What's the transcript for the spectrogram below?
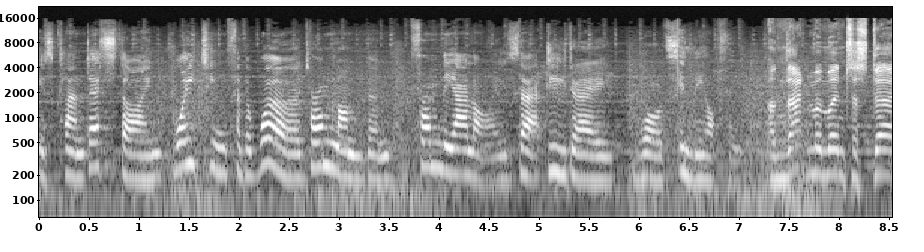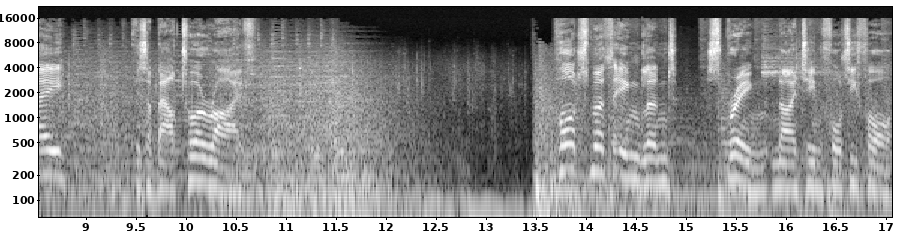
is clandestine, waiting for the word from London, from the Allies, that D-Day was in the offing. And that momentous day is about to arrive. Portsmouth, England, spring 1944.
